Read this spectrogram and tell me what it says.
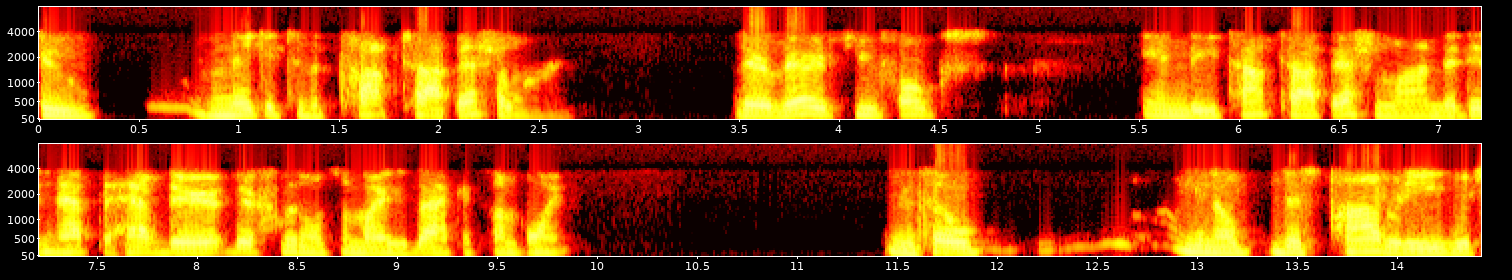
to make it to the top top echelon. There are very few folks in the top top echelon that didn't have to have their their foot on somebody's back at some point. And so, you know, this poverty, which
